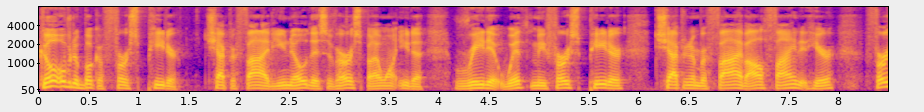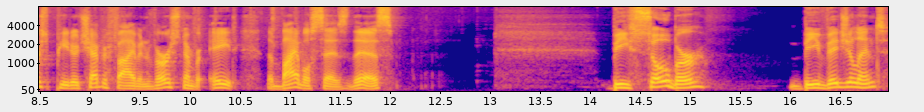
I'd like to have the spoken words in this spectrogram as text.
Go over to the book of First Peter chapter 5. You know this verse, but I want you to read it with me. First Peter chapter number 5. I'll find it here. First Peter chapter 5 and verse number 8. The Bible says this. Be sober, be vigilant,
